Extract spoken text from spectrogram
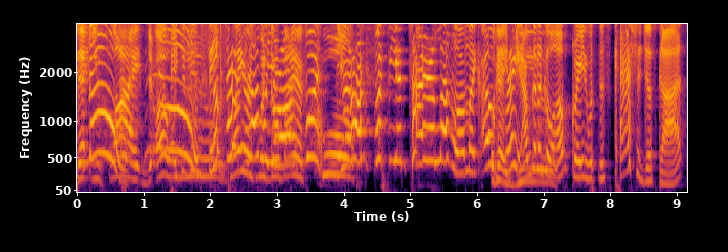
that you fly. D- Oh, I just didn't The think first players level, would go you're buy on a foot. cool. You're on foot the entire level. I'm like, oh Okay, great, I'm gonna go upgrade with this cash I just got,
